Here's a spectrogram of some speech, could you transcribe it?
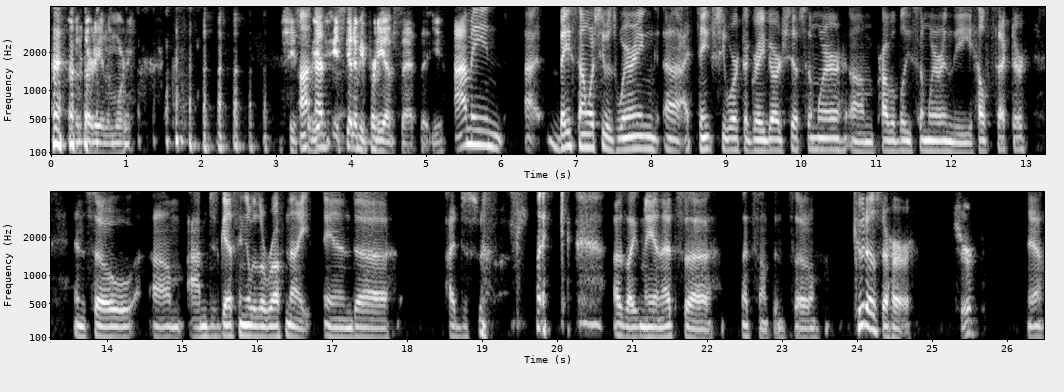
seven thirty in the morning. She's pretty, I- she's going to be pretty upset that you. I mean, uh, based on what she was wearing, uh, I think she worked a graveyard shift somewhere, um, probably somewhere in the health sector. And so um, I'm just guessing it was a rough night. And uh, I just was like, I was like, man, that's uh, that's something. So kudos to her. Sure. Yeah.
